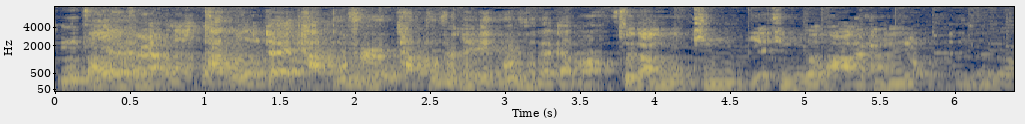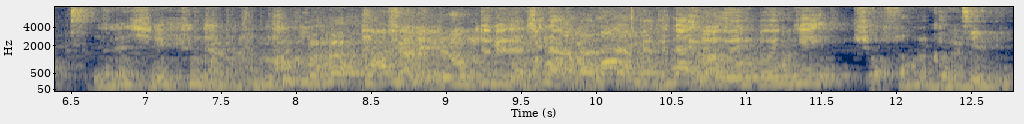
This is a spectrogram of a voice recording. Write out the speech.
因为把我传染了，他对他不是他不是对这不是特别感冒。最早你听也听刘德华、张学友的，是吧？任贤齐听点什么？他是里只有你对对对，听点什么？他家有录音录音机。小芳更近，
